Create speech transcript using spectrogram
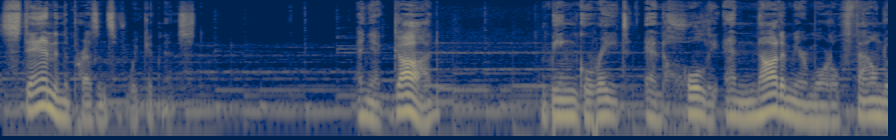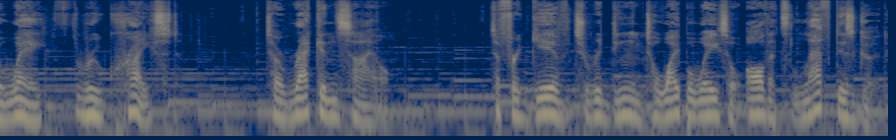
stand in the presence of wickedness. And yet, God, being great and holy and not a mere mortal, found a way through Christ to reconcile, to forgive, to redeem, to wipe away so all that's left is good.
